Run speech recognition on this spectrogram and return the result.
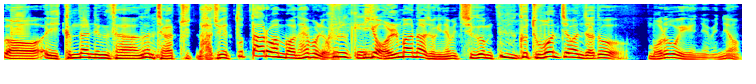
어, 이 금단 증상은 음. 제가 주- 나중에 또 따로 한번 해보려고. 그러게. 이게 얼마나 저기냐면 지금 음. 그두 번째 환자도 뭐라고 얘기했냐면요.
